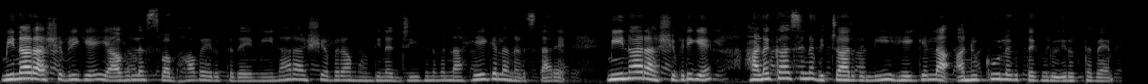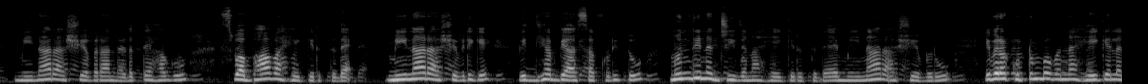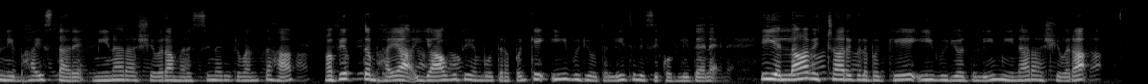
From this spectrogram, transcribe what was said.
ಮೀನಾರಾಶಿಯವರಿಗೆ ಯಾವೆಲ್ಲ ಸ್ವಭಾವ ಇರುತ್ತದೆ? ಮೀನಾರಾಶಿಯವರ ಮುಂದಿನ ಜೀವನವನ್ನ ಹೇಗೆಲ್ಲ ನಡೆಸ್ತಾರೆ? ಮೀನಾರಾಶಿಯವರಿಗೆ ಹಣಕಾಸಿನ ವಿಚಾರದಲ್ಲಿ ಹೇಗೆಲ್ಲ ಅನುಕೂಲತೆಗಳು ಇರುತ್ತವೆ? ಮೀನಾರಾಶಿಯವರ ನಡತೆ ಹಾಗೂ ಸ್ವಭಾವ ಹೇಗಿರುತ್ತದೆ? ಮೀನಾರಾಶಿಯವರಿಗೆ ವಿದ್ಯಾಭ್ಯಾಸ ಕುರಿತು ಮುಂದಿನ ಜೀವನ ಹೇಗಿರುತ್ತದೆ? ಮೀನಾರಾಶಿಯವರು ಇವರ ಕುಟುಂಬವನ್ನು ಹೇಗೆಲ್ಲ ನಿಭಾಯಿಸ್ತಾರೆ? ಮೀನಾರಾಶಿಯವರ ಮನಸ್ಸಿನಲ್ಲಿರುವಂತಹ ಅವ್ಯಕ್ತ ಭಯ ಯಾವುದು ಎಂಬುದರ ಬಗ್ಗೆ ಈ ವಿಡಿಯೋದಲ್ಲಿ ತಿಳಿಸಿಕೊಡಲಿದ್ದೇನೆ. ಈ ಎಲ್ಲಾ ವಿಚಾರಗಳ ಬಗ್ಗೆ ಈ ವಿಡಿಯೋದಲ್ಲಿ ಮೀನಾರಾಶಿಯವರ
